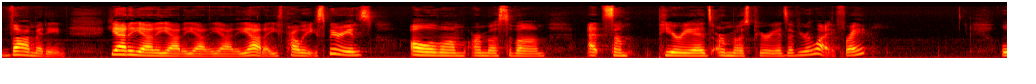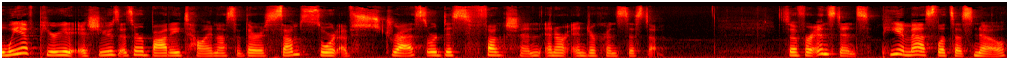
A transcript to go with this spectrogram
vomiting, yada, yada, yada, yada, yada, yada. You've probably experienced all of them or most of them at some periods or most periods of your life, right? When we have period issues, it's our body telling us that there is some sort of stress or dysfunction in our endocrine system. So, for instance, PMS lets us know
